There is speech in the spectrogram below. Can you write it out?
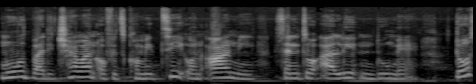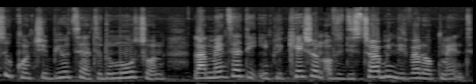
moved by the chairman of its Committee on Army, Senator Ali Ndume. Those who contributed to the motion lamented the implication of the disturbing development,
